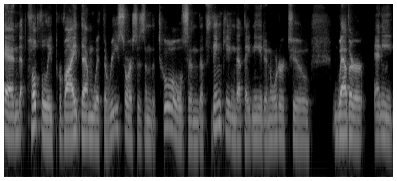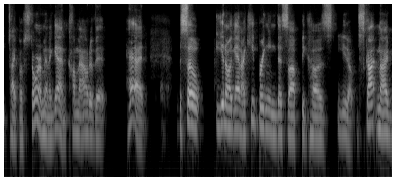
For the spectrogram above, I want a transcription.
and hopefully provide them with the resources and the tools and the thinking that they need in order to weather any type of storm and again come out of it head. So you know again i keep bringing this up because you know scott and i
